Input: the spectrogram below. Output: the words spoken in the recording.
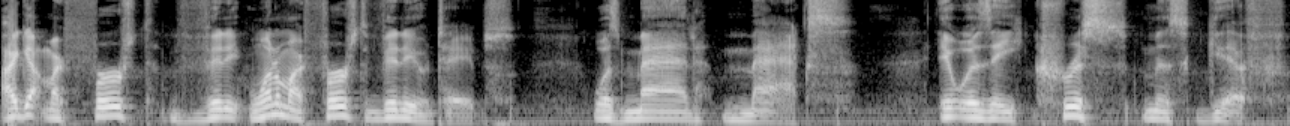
I got my first video. One of my first videotapes was Mad Max. It was a Christmas gift,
